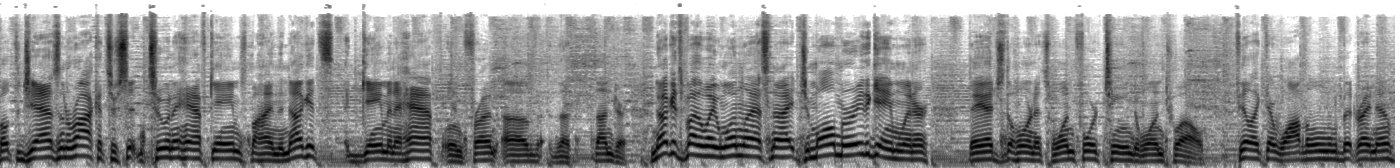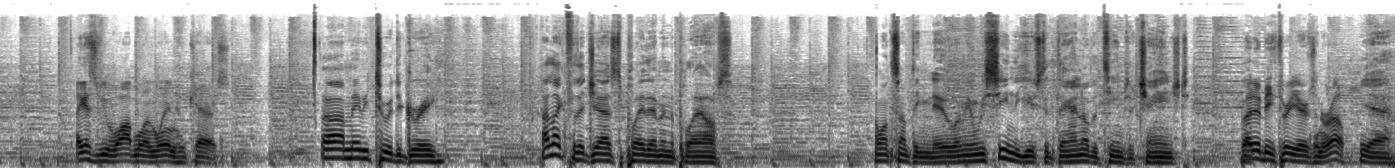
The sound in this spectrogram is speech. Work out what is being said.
Both the Jazz and the Rockets are sitting two and a half games behind the Nuggets, a game and a half in front of the Thunder. Nuggets, by the way, won last night. Jamal Murray, the game winner. They edged the Hornets 114 to 112. Feel like they're wobbling a little bit right now? I guess if you wobble and win, who cares? Uh, maybe to a degree. I'd like for the Jazz to play them in the playoffs. I want something new. I mean, we've seen the Houston thing. I know the teams have changed. But it'd be three years in a row. Yeah,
